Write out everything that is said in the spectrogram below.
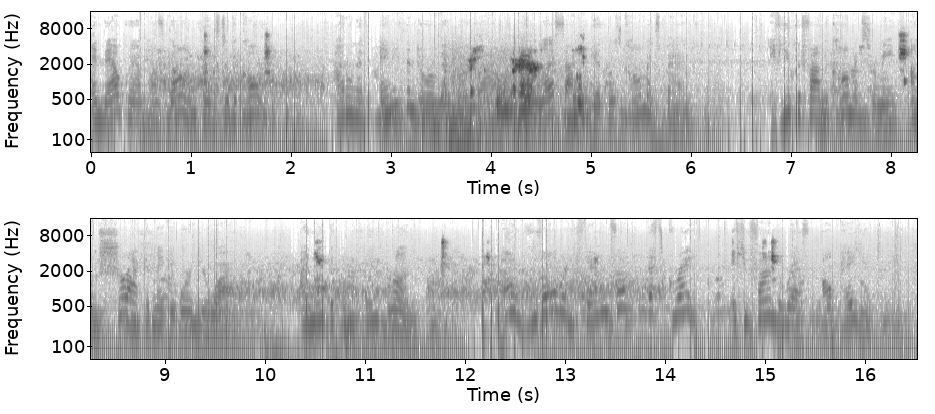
And now grandpa's gone thanks to the cult. I don't have anything to remember Hey, about who unless cares? I can get those comics back. If you could find the comics for me, I'm sure I could make it worth your while. I need the complete run. Oh, you've already found them? That's great. If you find the rest, I'll pay you too.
